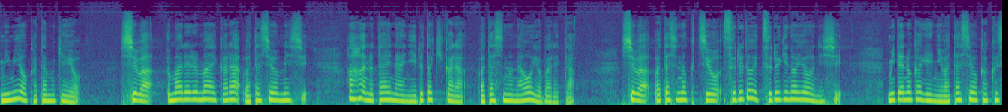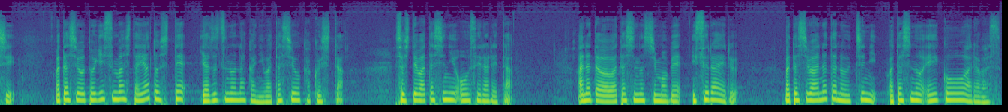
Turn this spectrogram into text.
耳を傾けよ。主は生まれる前から私を召し、母の体内にいる時から私の名を呼ばれた。主は私の口を鋭い剣のようにし、御手の影に私を隠し、私を研ぎ澄ました矢として矢筒の中に私を隠した。そして私に仰せられた。あなたは私のしもべ、イスラエル。私はあなたのうちに私の栄光を表す。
